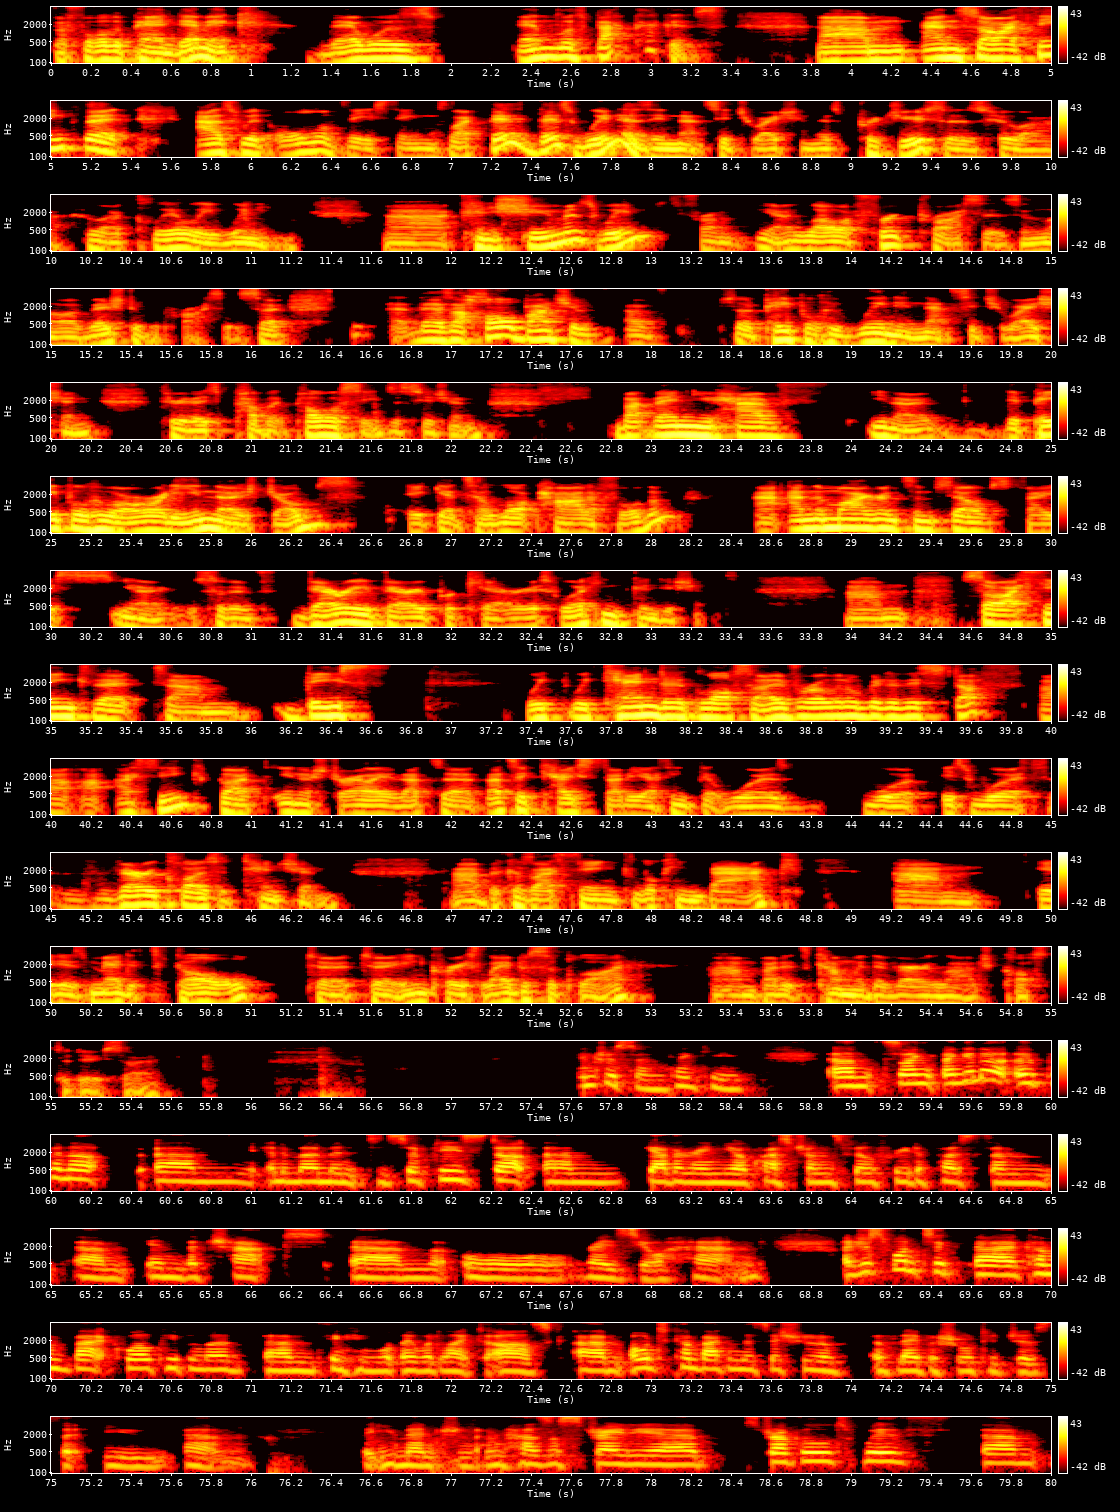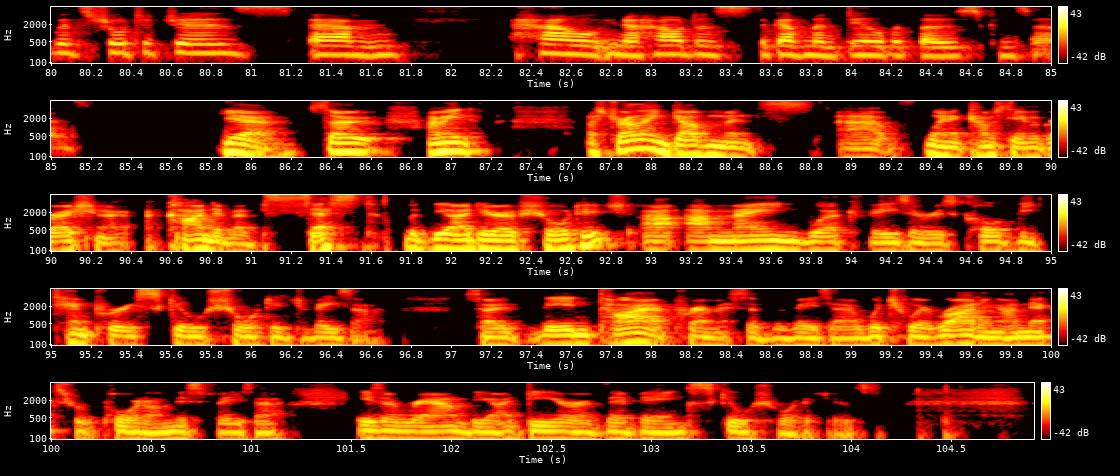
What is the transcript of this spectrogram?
before the pandemic there was endless backpackers. Um, and so I think that as with all of these things, like there's, there's winners in that situation. There's producers who are who are clearly winning. Uh, consumers win from you know lower fruit prices and lower vegetable prices. So uh, there's a whole bunch of, of sort of people who win in that situation through this public policy decision. But then you have you know the people who are already in those jobs. It gets a lot harder for them and the migrants themselves face, you know, sort of very, very precarious working conditions. Um, so I think that um, these, we, we tend to gloss over a little bit of this stuff, uh, I think, but in Australia, that's a that's a case study I think that was is worth very close attention uh, because I think looking back, um, it has met its goal to, to increase labour supply, um, but it's come with a very large cost to do so. Interesting, thank you. Um, so I'm, I'm going to open up um, in a moment, so please start um, gathering your questions. Feel free to post them um, in the chat um, or raise your hand. I just want to uh, come back while people are um, thinking what they would like to ask. I want to come back on this issue of, of labour shortages that you that you mentioned. I mean, has Australia struggled with with shortages? how you know how does the government deal with those concerns? Yeah, so I mean, Australian governments, uh, when it comes to immigration, are, are, kind of obsessed with the idea of shortage. Our, our, main work visa is called the temporary skill shortage visa. So the entire premise of the visa, which we're writing our next report on this visa, is around the idea of there being skill shortages.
